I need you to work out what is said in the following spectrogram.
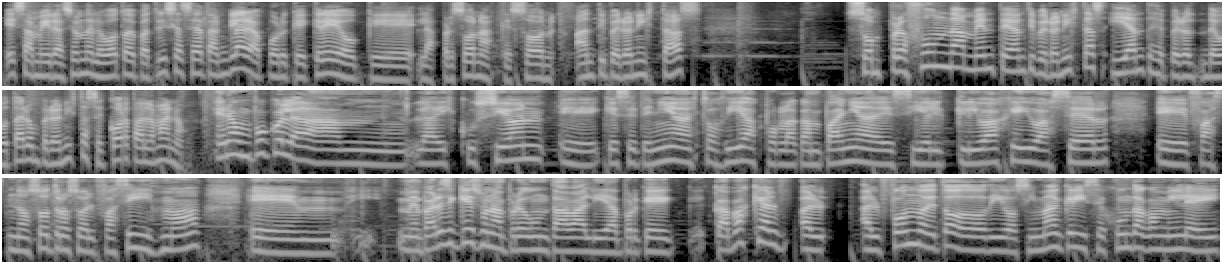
esa migración de los votos de Patricia sea tan clara, porque creo que las personas que son antiperonistas son profundamente antiperonistas y antes de, votar a un peronista se cortan la mano. Era un poco la, mm, la discusión eh, que se tenía estos días por la campaña de si el clivaje iba a ser eh, nosotros o el fascismo. Eh, me parece que es una pregunta válida, porque capaz que al- al fondo de todo, digo, si Macri se junta con Milei,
